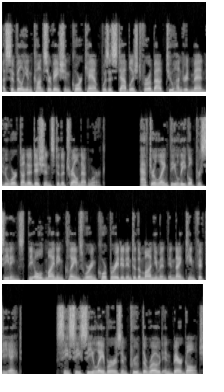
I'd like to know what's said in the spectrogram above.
a civilian conservation corps camp was established for about 200 men who worked on additions to the trail network. After lengthy legal proceedings, the old mining claims were incorporated into the monument in 1958. CCC laborers improved the road in Bear Gulch,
